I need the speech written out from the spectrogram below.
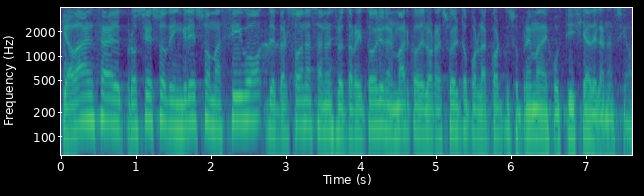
que avanza el proceso de ingreso masivo de personas a nuestro territorio en el marco de lo resuelto por la Corte Suprema de Justicia de la Nación.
